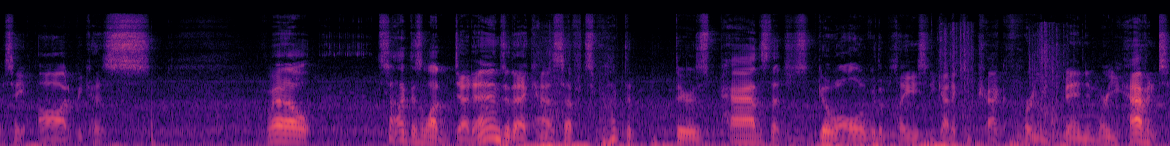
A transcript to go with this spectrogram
I say odd because, well, it's not like there's a lot of dead ends or that kind of stuff. It's more like that there's paths that just go all over the place, and you got to keep track of where you've been and where you haven't.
